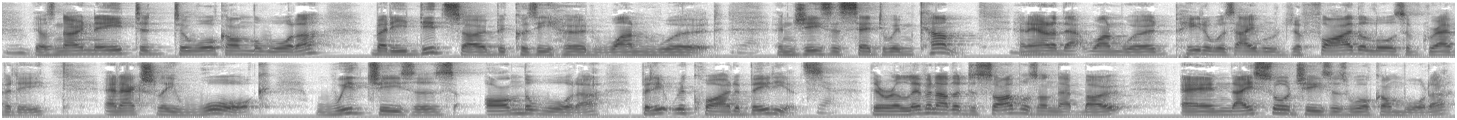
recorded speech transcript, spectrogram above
Mm. There was no need to, to walk on the water, but he did so because he heard one word. Yeah. And Jesus said to him, Come. Mm. And out of that one word, Peter was able to defy the laws of gravity and actually walk with Jesus on the water, but it required obedience. Yeah. There were 11 other disciples on that boat, and they saw Jesus walk on water.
